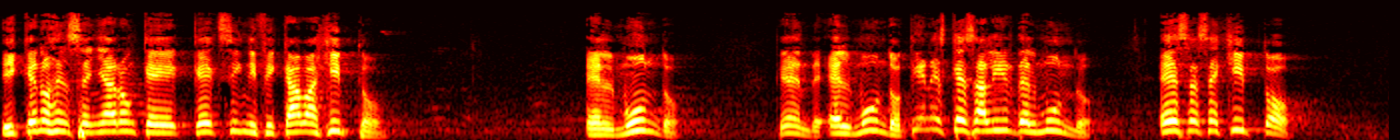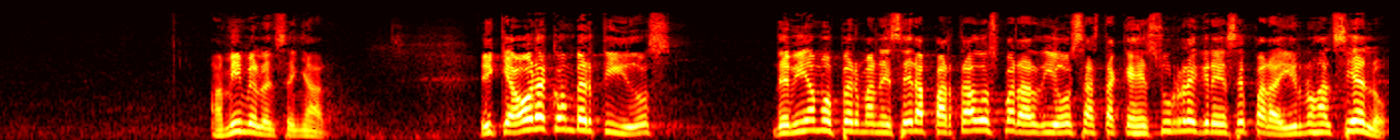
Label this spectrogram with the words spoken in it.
¿Y qué nos enseñaron que qué significaba Egipto? El mundo. ¿Entiendes? El mundo. Tienes que salir del mundo. Ese es Egipto. A mí me lo enseñaron. Y que ahora convertidos debíamos permanecer apartados para Dios hasta que Jesús regrese para irnos al cielo.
